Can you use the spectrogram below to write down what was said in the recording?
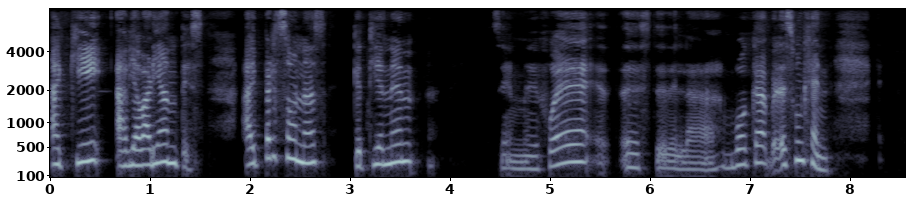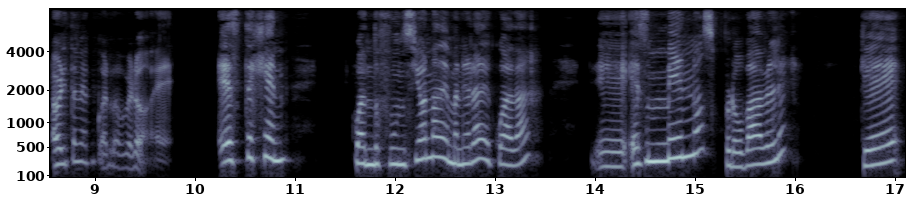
aquí había variantes. Hay personas que tienen, se me fue este de la boca, es un gen. Ahorita me acuerdo, pero eh, este gen, cuando funciona de manera adecuada, eh, es menos probable que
